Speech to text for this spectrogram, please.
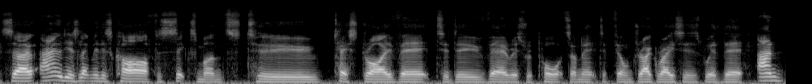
So Audi has let me this car for six months to test drive it, to do various reports on it, to film drag races with it. And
